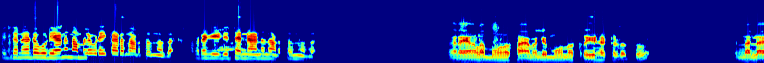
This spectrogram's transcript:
പിന്തുണയോട് കൂടിയാണ് നമ്മളിവിടെ ഈ കട നടത്തുന്നത്. അവരുടെ കീഴിൽ തന്നെയാണ് നടത്തുന്നത്. അങ്ങനെ ഞങ്ങൾ മൂന്ന് ഫാമിലി മൂന്ന് ത്രീ ഹെഡ് എടുത്തു. ഇന്നലെ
